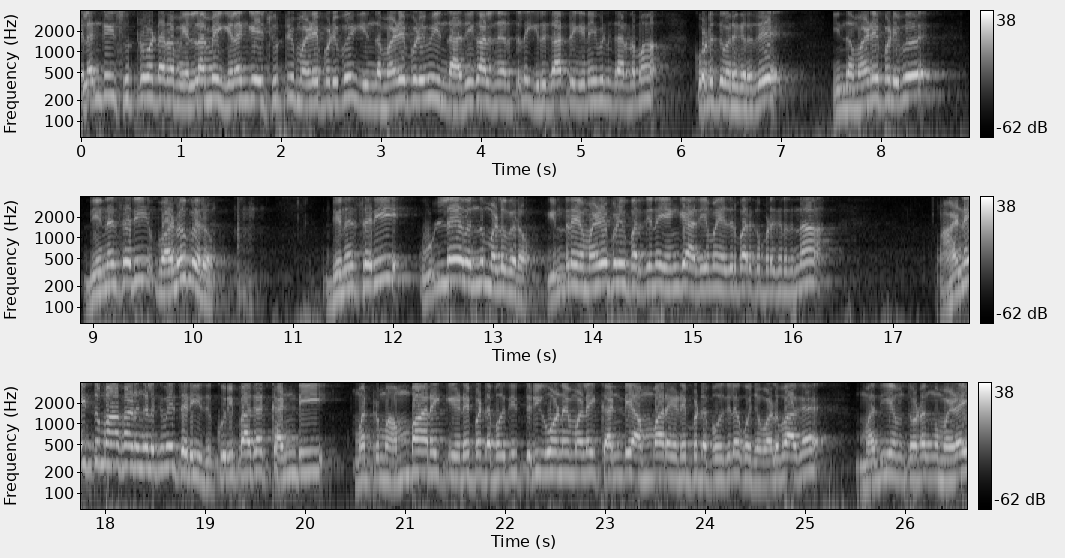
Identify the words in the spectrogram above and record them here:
இலங்கை சுற்றுவட்டாரம் எல்லாமே இலங்கையை சுற்றி மழைப்பொழிவு இந்த மழைப்பொழிவு இந்த அதிகாலை நேரத்தில் இரு காற்று இணைவின் காரணமாக கொடுத்து வருகிறது. இந்த மழைப்பொழிவு தினசரி வலுப்பெறும். தினசரி உள்ளே வந்து வலுப்பெறும் இன்றைய மழைப்பொழிவு பார்த்தீங்கன்னா எங்கே அதிகமாக எதிர்பார்க்கப்படுகிறதுனா அனைத்து மாகாணங்களுக்குமே தெரியுது. குறிப்பாக கண்டி மற்றும் அம்பாறைக்கு இடைப்பட்ட பகுதி திரிகோணமலை கண்டி அம்பாறை இடைப்பட்ட பகுதியில் கொஞ்சம் வலுவாக மதியம் தொடங்கும் மழை.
